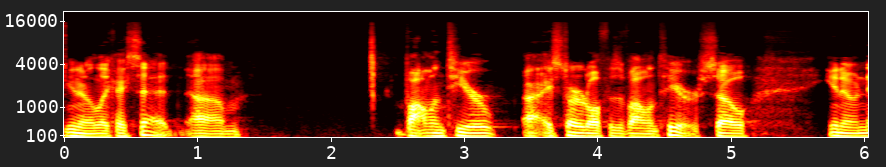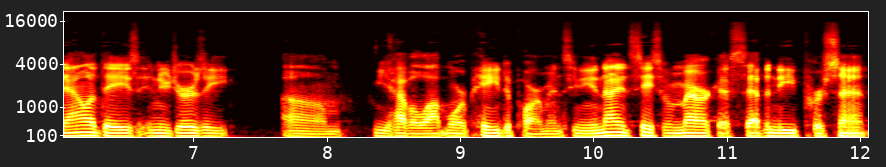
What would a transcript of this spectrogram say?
you know, like I said, um, volunteer. I started off as a volunteer, so you know nowadays in New Jersey, um, you have a lot more paid departments. In the United States of America, seventy percent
